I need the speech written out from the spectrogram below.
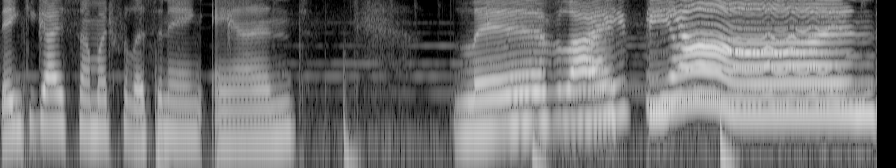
thank you guys so much for listening and live life beyond.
